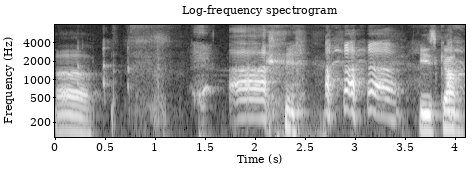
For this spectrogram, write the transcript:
Oh. he's gone.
